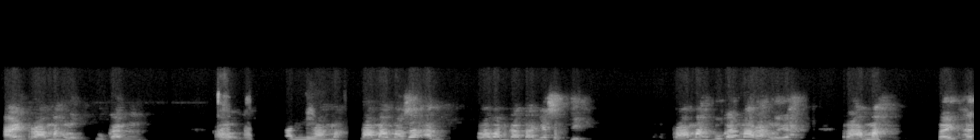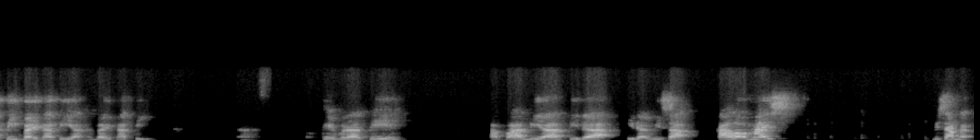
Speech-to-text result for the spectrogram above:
Kind ramah loh, bukan kalau Anonim. ramah ramah masa an- lawan katanya sedih. Ramah bukan marah loh ya. Ramah, baik hati, baik hati ya, baik hati. Nah, Oke, berarti apa dia tidak tidak bisa. Kalau nice bisa nggak?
